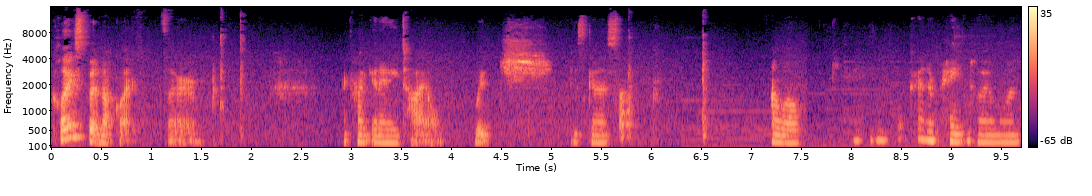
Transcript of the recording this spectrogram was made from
close but not quite. So I can't get any tile, which is gonna suck. Oh well. Okay, what kind of paint do I want?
